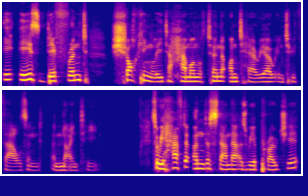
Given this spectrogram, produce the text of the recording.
it is different, shockingly, to Hamilton, Ontario in 2019. So we have to understand that as we approach it.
